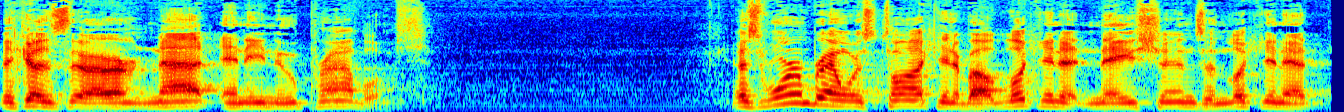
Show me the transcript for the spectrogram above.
because there are not any new problems. As Wurmbrand was talking about looking at nations and looking at,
